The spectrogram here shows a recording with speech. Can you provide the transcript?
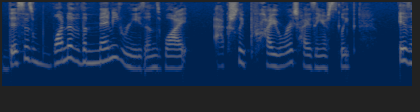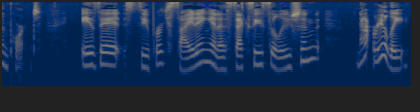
this is one of the many reasons why actually prioritizing your sleep is important. Is it super exciting and a sexy solution? Not really.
